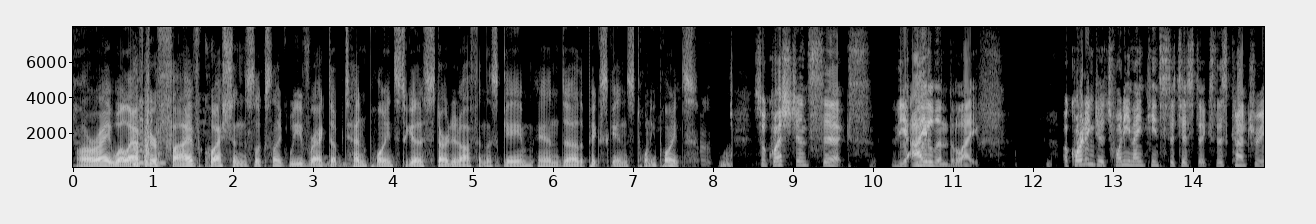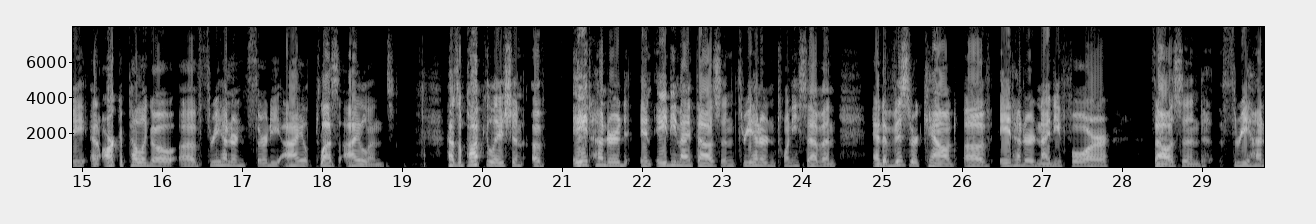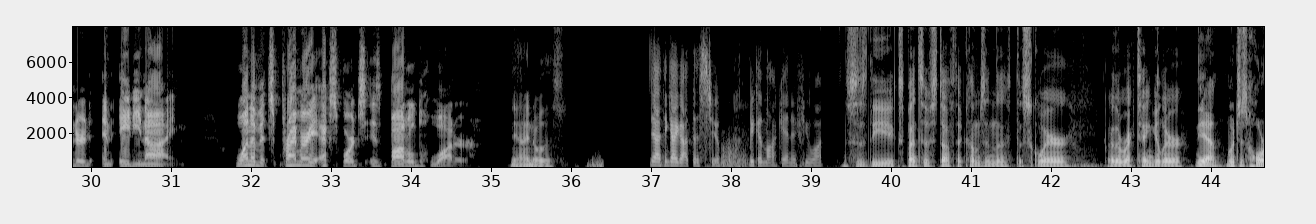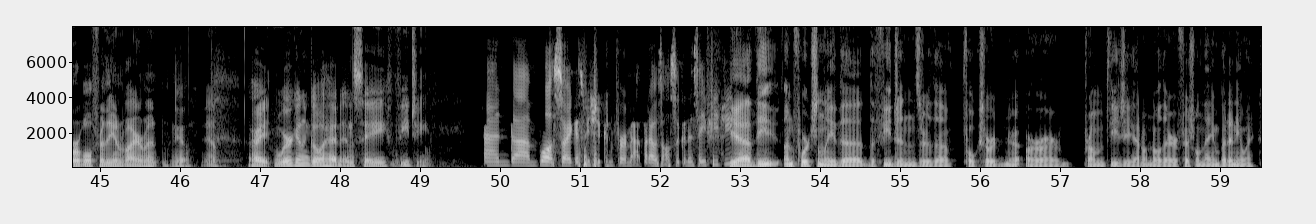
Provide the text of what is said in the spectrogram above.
All right, well, after five questions, looks like we've racked up ten points to get us started off in this game, and uh, the Pigskins twenty points. So question six: the island life. According to 2019 statistics, this country, an archipelago of 330 isle- plus islands, has a population of 889,327 and a visitor count of 894,389. One of its primary exports is bottled water. Yeah, I know this. yeah, I think I got this too. We can lock in if you want. This is the expensive stuff that comes in the, the square or the rectangular. Yeah, which is horrible for the environment. Yeah. Yeah. All right, we're gonna go ahead and say Fiji. And um, well, sorry, I guess we should confirm that. But I was also going to say Fiji. Yeah, the unfortunately the the Fijians or the folks who are, are from Fiji, I don't know their official name, but anyway,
